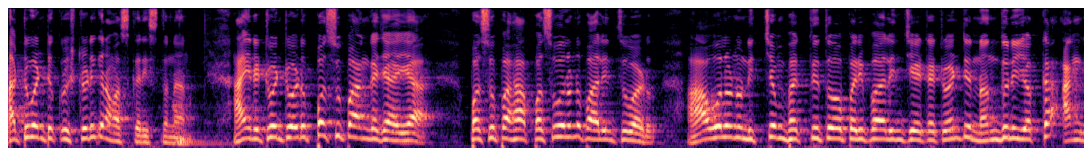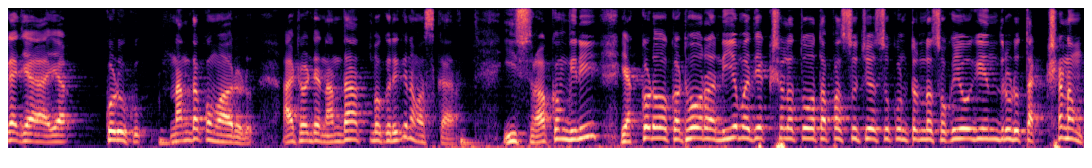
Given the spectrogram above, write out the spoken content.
అటువంటి కృష్ణుడికి నమస్కరిస్తున్నాను. ఆయన ఎటువంటి వాడు పశుపాంగజాయ. పశుపహ పశువులను పాలించువాడు. ఆవులను నిత్యం భక్తితో పరిపాలించేటటువంటి నందుని యొక్క అంగజాయ. కొడుకు నందకుమారుడు. అటువంటి నందాత్మకునికి నమస్కారం. ఈ శ్లోకం విని ఎక్కడో కఠోర నియమ దీక్షలతో తపస్సు చేసుకుంటున్న సుఖయోగీంద్రుడు తక్షణం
